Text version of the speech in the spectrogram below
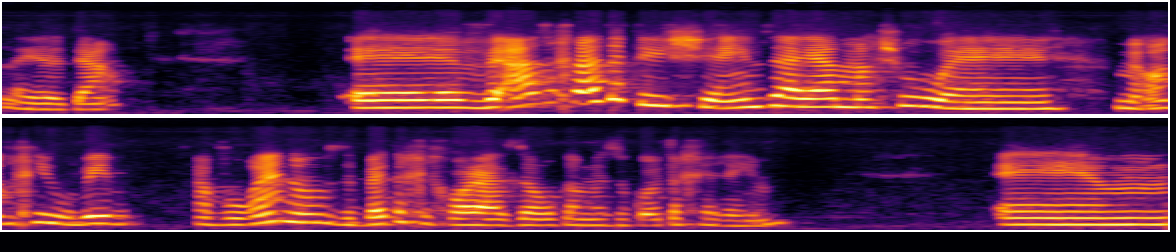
לילדה. ואז החלטתי שאם זה היה משהו אה, מאוד חיובי עבורנו, זה בטח יכול לעזור גם לזוגות אחרים. אמ,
